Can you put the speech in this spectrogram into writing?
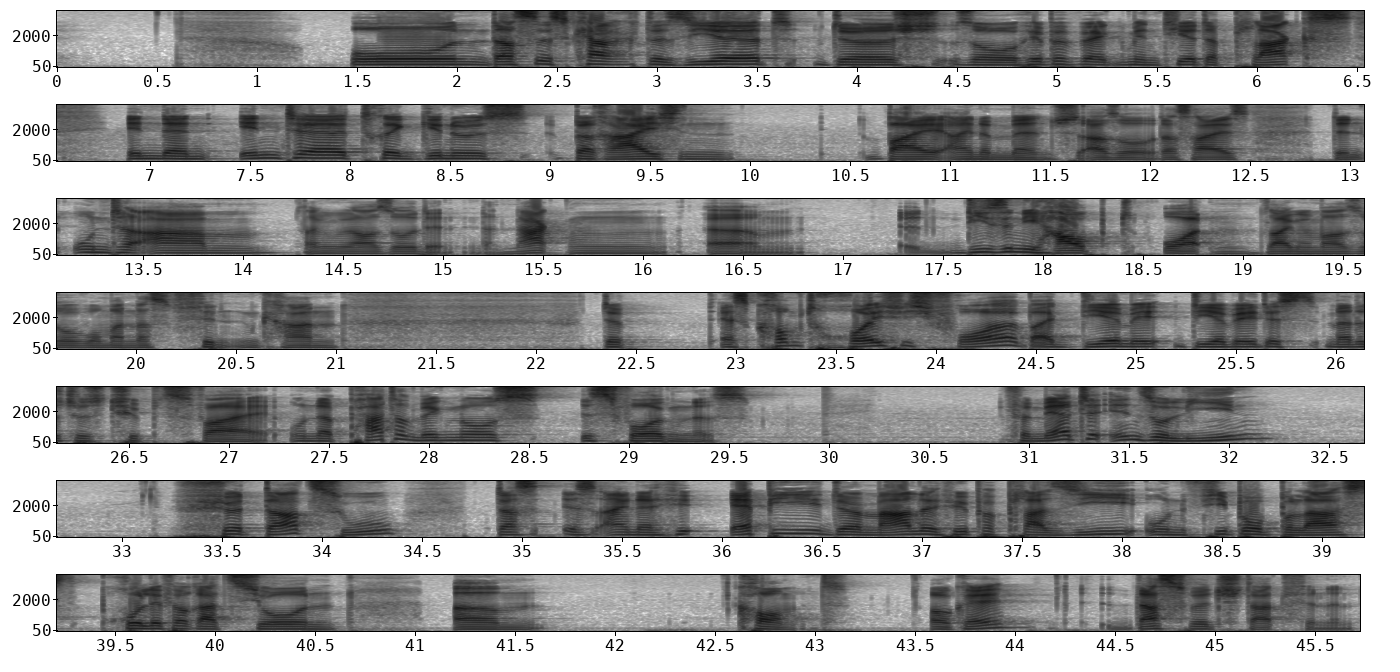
Und das ist charakterisiert durch so hyperpigmentierte Plaques in den Intertriginus-Bereichen bei einem Mensch. Also, das heißt, den Unterarm, sagen wir mal so, den, den Nacken, ähm, die sind die Hauptorten, sagen wir mal so, wo man das finden kann. De, es kommt häufig vor bei Diabetes mellitus Typ 2 und der Pathomignus ist folgendes. Vermehrte Insulin führt dazu, dass es eine epidermale Hyperplasie und Fibroblastproliferation ähm, kommt. Okay? Das wird stattfinden.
